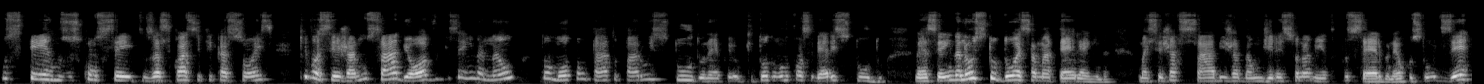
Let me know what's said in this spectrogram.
Os termos, os conceitos, as classificações que você já não sabe, óbvio que você ainda não tomou contato para o estudo, né? O que todo mundo considera estudo. Né? Você ainda não estudou essa matéria ainda, mas você já sabe, já dá um direcionamento para o cérebro, né? Eu costumo dizer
